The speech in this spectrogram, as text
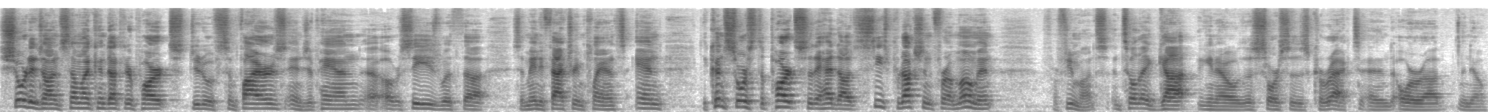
shortage on semiconductor parts due to some fires in Japan uh, overseas with uh, some manufacturing plants. And they couldn't source the parts, so they had to cease production for a moment for a few months until they got you know the sources correct and or uh, you know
